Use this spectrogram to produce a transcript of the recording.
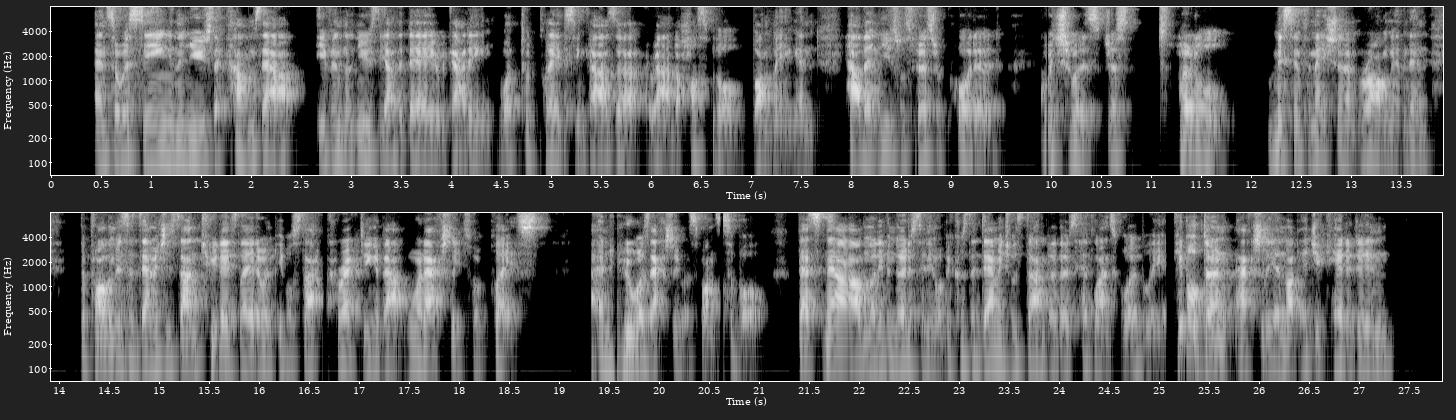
And so we're seeing in the news that comes out, even the news the other day regarding what took place in Gaza around a hospital bombing and how that news was first reported, which was just total misinformation and wrong. And then the problem is the damage is done two days later when people start correcting about what actually took place and who was actually responsible. That's now not even noticed anymore because the damage was done by those headlines globally. People don't actually are not educated in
